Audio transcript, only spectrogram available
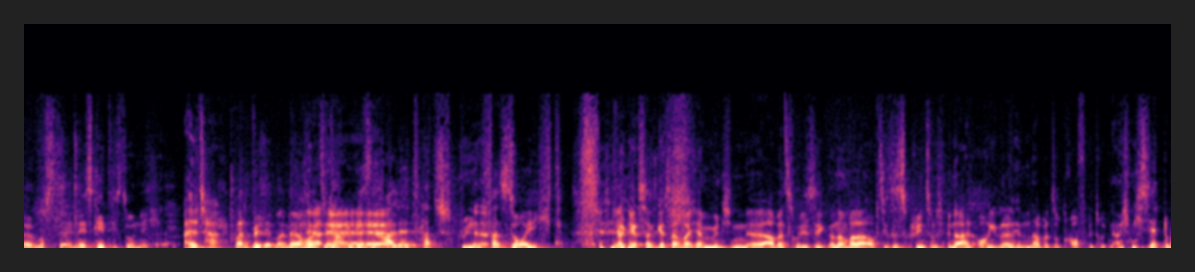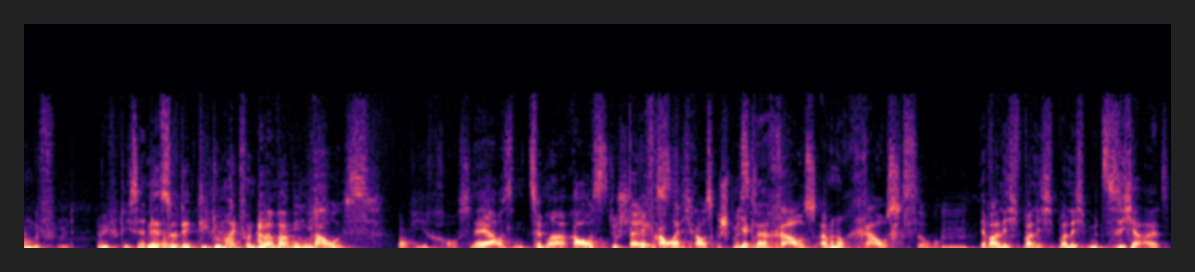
Äh, musste- Nee, es geht nicht so nicht. Alter. Man will immer, ne? Heutzutage ja, wir sind alle Touchscreen verseucht. Ja, gestern, gestern war ich ja in München äh, arbeitsmäßig und dann war da auch diese Screens und ich bin da halt original hin und habe halt so drauf gedrückt. Da habe ich mich sehr dumm gefühlt. Da hab ich wirklich sehr Ne, dumm ist so die, die Dummheit von denen, wenn die nicht, raus? Wie raus. Naja, aus dem Zimmer raus. Du Deine stinkst. Frau hat dich rausgeschmissen. Ja klar, raus. Einfach nur raus. So. Ja, weil ich, weil ich, weil ich mit Sicherheit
